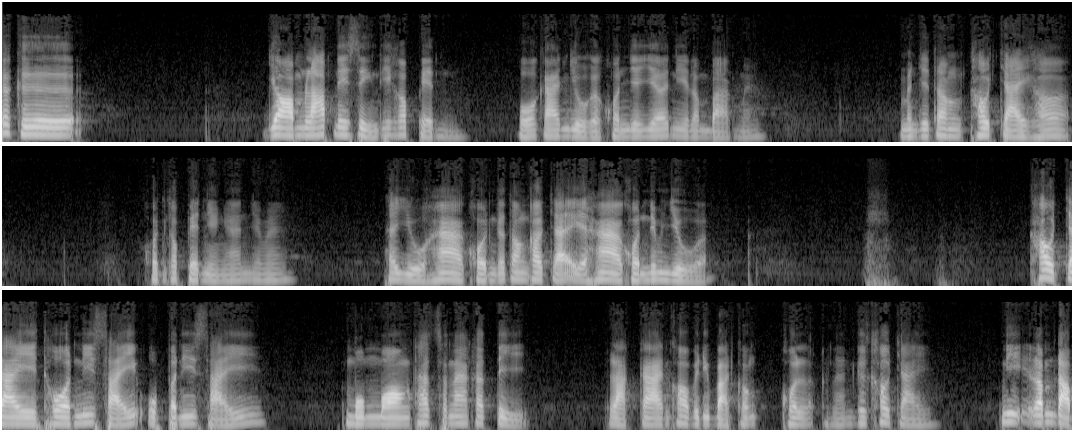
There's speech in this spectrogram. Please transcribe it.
ก็คือ ยอมรับในสิ่งที่เขาเป็นโอ้การอยู่กับคนเยอะๆนี่ลำบากนะ มันจะต้องเข้าใจเขา คนเขาเป็นอย่างนั้นใช่ไหม ถ้าอยู่ห้าคนก็ต้องเข้าใจไอ้ห้าคนที่มันอยู่อะเข้าใจโทนนิสัย อุปนิสัย มุมมองทัศนคติ หลักการข้อปฏิบัติของคนนั้นคือเข้าใจ นี่ลำดับ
